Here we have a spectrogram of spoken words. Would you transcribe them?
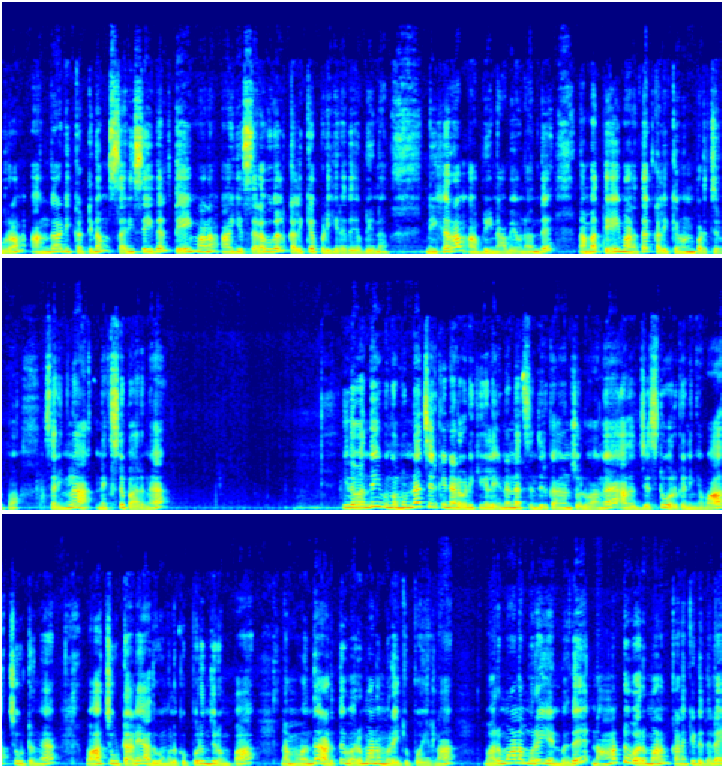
உரம் அங்காடி கட்டிடம் சரி செய்தல் தேய்மானம் ஆகிய செலவுகள் கழிக்கப்படுகிறது அப்படின்னு. நிகரம் அப்படின்னாவே வந்து நம்ம தேய்மானத்தை கழிக்கணும்னு படிச்சிருப்போம். சரிங்களா? நெக்ஸ்ட் பாருங்க. இதை வந்து இவங்க முன்னெச்சரிக்கை நடவடிக்கைகள் என்னென்ன செஞ்சுருக்காங்கன்னு சொல்லுவாங்க. அதை ஜஸ்ட் ஒருக்க நீங்கள் வாட்ச் விட்ருங்க வாட்ச் விட்டாலே அது உங்களுக்கு புரிஞ்சிரும்ப்பா நம்ம வந்து அடுத்து வருமான முறைக்கு போயிடலாம். வருமான முறை என்பது நாட்டு வருமானம் கணக்கிடுதலை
